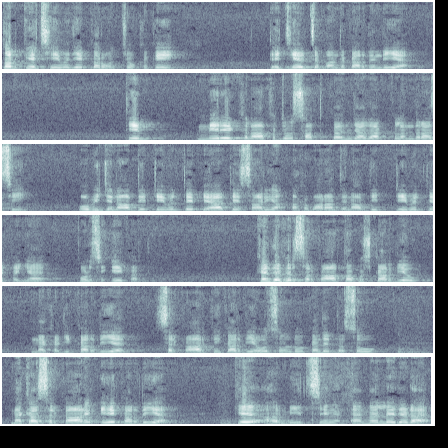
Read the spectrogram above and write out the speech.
ਤੜਕੇ 6 ਵਜੇ ਘਰੋਂ ਚੁੱਕ ਕੇ ਤੇ ਜੇਲ੍ਹ 'ਚ ਬੰਦ ਕਰ ਦਿੰਦੀ ਹੈ। ਤੇ ਮੇਰੇ ਖਿਲਾਫ ਜੋ 57 ਦਾ ਕਲੰਦਰਾ ਸੀ, ਉਹ ਵੀ ਜਨਾਬ ਦੀ ਟੇਬਲ ਤੇ ਪਿਆ ਤੇ ਸਾਰੀਆਂ ਅਖਬਾਰਾਂ ਜਨਾਬ ਦੀ ਟੇਬਲ ਤੇ ਪਈਆਂ, ਪੁਲਿਸ ਇਹ ਕਰਦੀ। ਕਹਿੰਦੇ ਫਿਰ ਸਰਕਾਰ ਤਾਂ ਕੁਝ ਕਰਦੀ ਹੋਊ ਮੈਂ ਕਿਹਾ ਜੀ ਕਰਦੀ ਹੈ ਸਰਕਾਰ ਕੀ ਕਰਦੀ ਹੈ ਉਹ ਸੁਣ ਲਓ, ਕਹਿੰਦੇ ਦੱਸੋ। ਮੈਂ ਕਿਹਾ ਸਰਕਾਰ ਇਹ ਕਰਦੀ ਹੈ ਕਿ ਹਰਮੀਤ ਸਿੰਘ ਐਮਐਲਏ ਜਿਹੜਾ ਹੈ,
